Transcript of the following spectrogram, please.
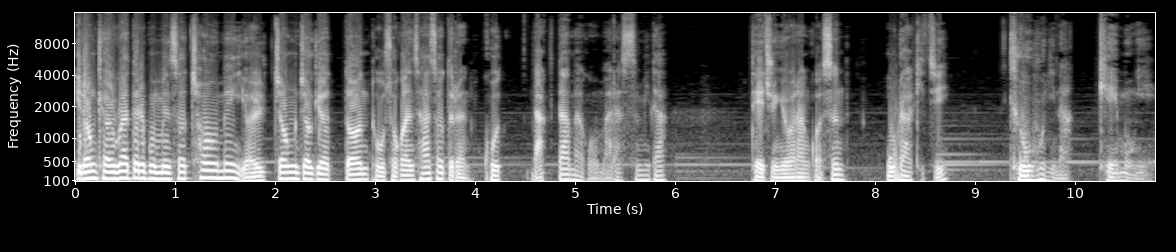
이런 결과들을 보면서 처음에 열정적이었던 도서관 사서들은 곧 낙담하고 말았습니다. 대중이 원한 것은 오락이지 교훈이나 계몽이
